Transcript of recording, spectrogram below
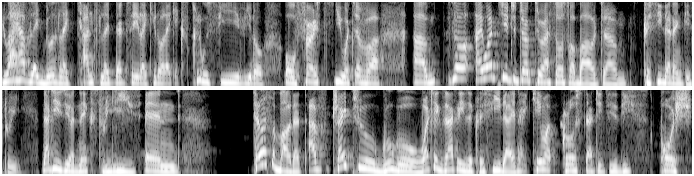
do I have like those like chants like that say like, you know, like exclusive, you know, or first you whatever. Um, so I want you to talk to us also about um, Cressida 93. That is your next release. And tell us about that. I've tried to Google what exactly is a Cressida, and I came across that it is this Porsche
